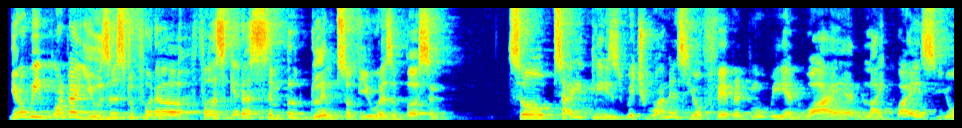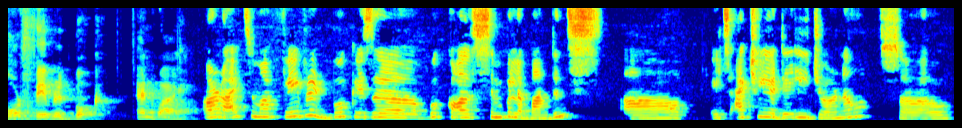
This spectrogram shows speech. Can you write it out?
You know, we want our users to for a, first get a simple glimpse of you as a person. So, Sairee, please, which one is your favorite movie and why? And likewise, your favorite book and why? All right. So, my favorite book is a book called Simple Abundance. Uh, it's actually a daily journal. So,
